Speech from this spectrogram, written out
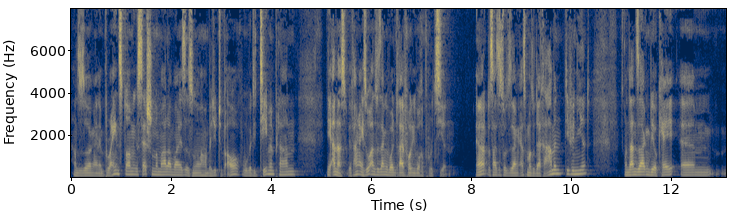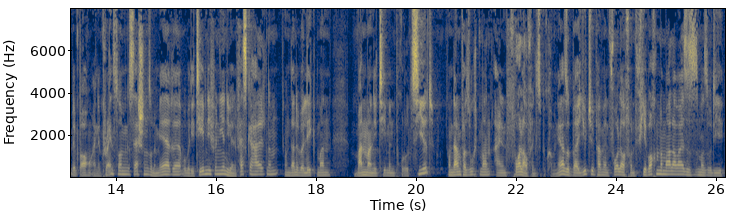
haben sozusagen eine Brainstorming-Session normalerweise, das machen wir bei YouTube auch, wo wir die Themen planen. Nee, anders. Wir fangen eigentlich so an zu sagen, wir wollen drei Folgen die Woche produzieren. Ja, das heißt, es sozusagen erstmal so der Rahmen definiert. Und dann sagen wir, okay, ähm, wir brauchen eine Brainstorming-Session, so eine mehrere, wo wir die Themen definieren, die werden festgehalten. Und dann überlegt man, wann man die Themen produziert. Und dann versucht man, einen Vorlauf hinzubekommen. Ja, also bei YouTube haben wir einen Vorlauf von vier Wochen normalerweise. Das ist immer so die,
